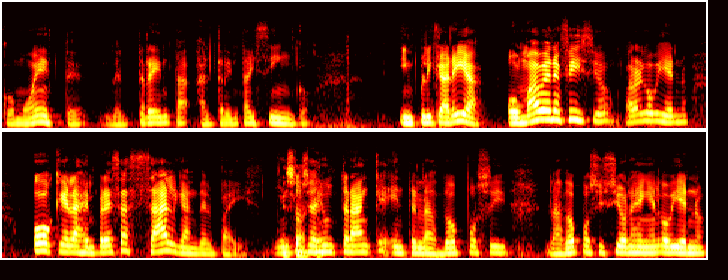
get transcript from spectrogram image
como este, del 30 al 35, implicaría o más beneficio para el gobierno o que las empresas salgan del país. Y entonces hay un tranque entre las dos, posi- las dos posiciones en el gobierno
